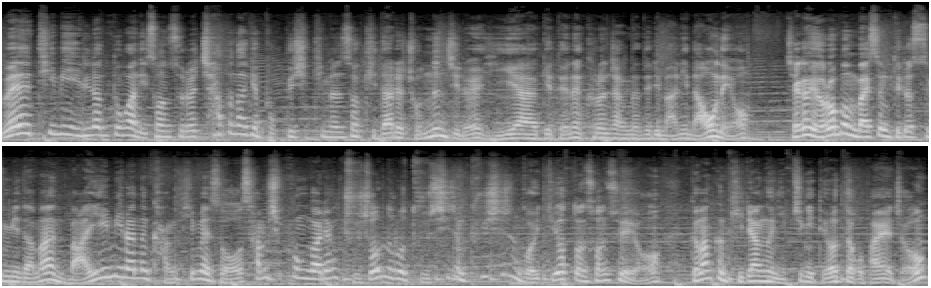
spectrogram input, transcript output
왜 팀이 1년 동안 이 선수를 차분하게 복귀시키면서 기다려줬는지를 이해하게 되는 그런 장면들이 많이 나오네요. 제가 여러 번 말씀드렸습니다만 마이애미라는 강팀에서 30분가량 주전으로 두 시즌 풀시즌 거의 뛰었던 선수예요. 그만큼 기량은 입증이 되었다고 봐야죠.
